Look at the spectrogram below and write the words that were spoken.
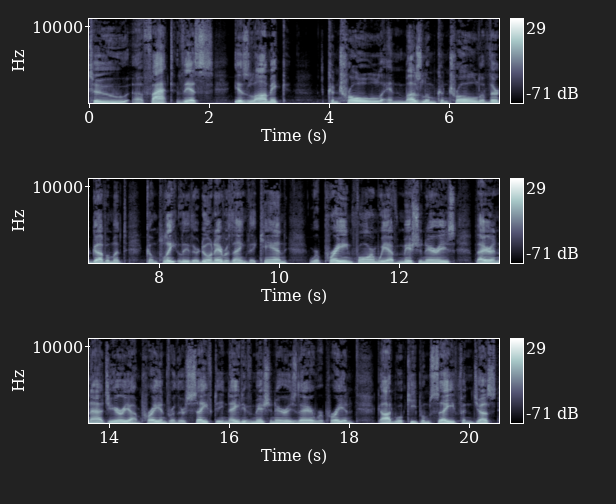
to uh, fight this Islamic control and Muslim control of their government completely. They're doing everything they can. We're praying for them. We have missionaries there in Nigeria. I'm praying for their safety, native missionaries there. We're praying God will keep them safe and just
